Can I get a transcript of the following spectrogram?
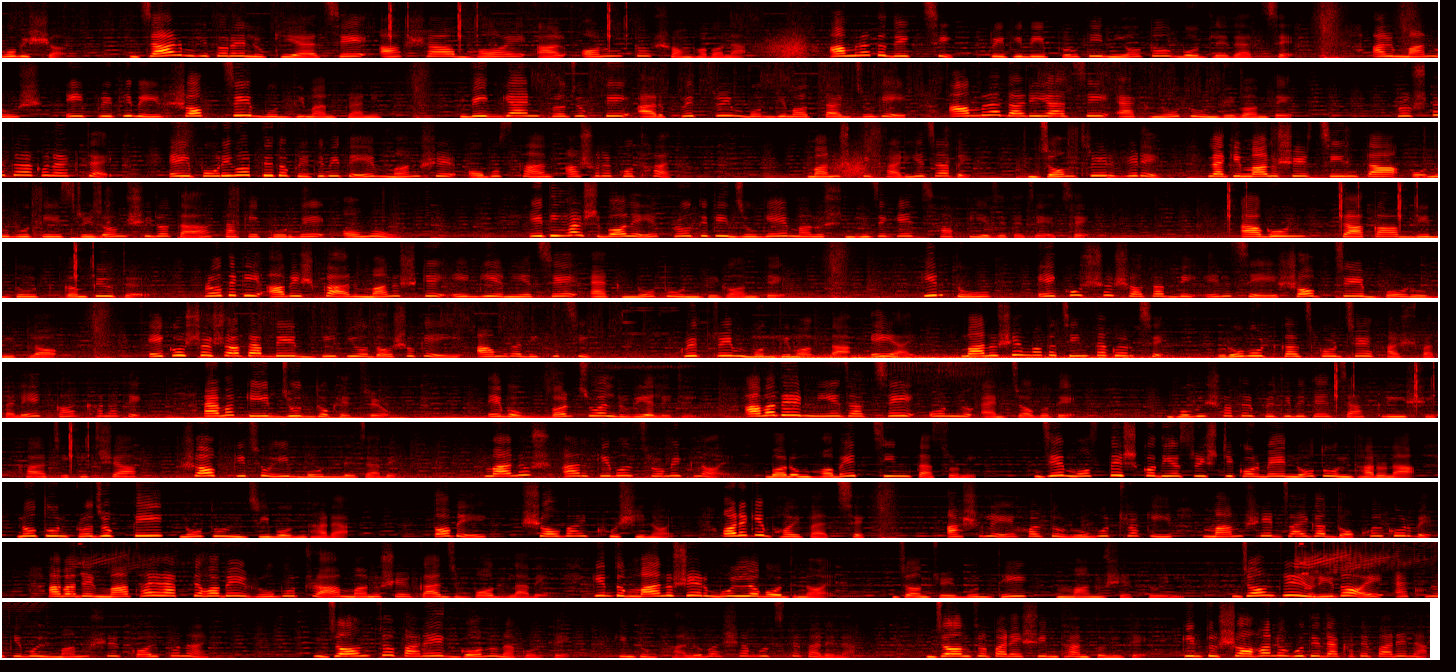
ভবিষ্যৎ, যার ভিতরে লুকিয়ে আছে আশা, ভয় আর অনন্ত সম্ভাবনা। আমরা তো দেখছি পৃথিবী প্রতিনিয়ত বদলে যাচ্ছে, আর মানুষ এই পৃথিবীর সবচেয়ে বুদ্ধিমান প্রাণী। বিজ্ঞান, প্রযুক্তি আর কৃত্রিম বুদ্ধিমত্তার যুগে আমরা দাঁড়িয়ে আছি এক নতুন দিগন্তে। প্রশ্ন তো এখন একটাই, এই পরিবর্তিত পৃথিবীতে মানুষের অবস্থান আসলে কোথায়? মানুষ কি হারিয়ে যাবে? যন্ত্রের ভিড়ে, নাকি মানুষের চিন্তা, অনুভূতি, সৃজনশীলতা তাকে করবে অমর? ইতিহাস বলে প্রতিটি যুগে মানুষ নিজেকে ছাপিয়ে যেতে চেয়েছে। আগুন, চাকা, বিদ্যুৎ, কম্পিউটার, প্রতিটি আবিষ্কার মানুষকে এগিয়ে নিয়েছে এক নতুন দিগন্তে। কিন্তু একুশশো শতাব্দী এনেছে সবচেয়ে বড় বিপ্লব। একুশশো শতাব্দীর দ্বিতীয় দশকেই আমরা দেখেছি কৃত্রিম বুদ্ধিমত্তা এআই মানুষের মতো চিন্তা করছে, রোবট কাজ করছে হাসপাতালে, কারখানাতে, এমনকি যুদ্ধক্ষেত্রেও। এবং ভার্চুয়াল রিয়েলিটি আমাদের নিয়ে যাচ্ছে অন্য এক জগতে। ভবিষ্যতের পৃথিবীতে চাকরি, শিক্ষা, চিকিৎসা সব কিছুই বদলে যাবে। মানুষ আর কেবল শ্রমিক নয়, বরং হবে চিন্তা শ্রমিক, যে মস্তিষ্ক দিয়ে সৃষ্টি করবে নতুন ধারণা, নতুন প্রযুক্তি, নতুন জীবনধারা। তবে সবাই খুশি নয়। অনেকে ভয় পাচ্ছে। আসলে হয়তো রোবটরা কি মানুষের জায়গা দখল করবে? আমাদের মাথায় রাখতে হবে রোবটরা মানুষের কাজ বদলাবে। কিন্তু মানুষের মূল্যবোধ নয়। যন্ত্রের বুদ্ধি মানুষের তৈরি। যন্ত্রের হৃদয় এখনও কেবল মানুষের কল্পনায়। যন্ত্র পারে গণনা করতে, কিন্তু ভালোবাসা বুঝতে পারে না। যন্ত্র পারে সিদ্ধান্ত নিতে, কিন্তু সহানুভূতি দেখাতে পারে না।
